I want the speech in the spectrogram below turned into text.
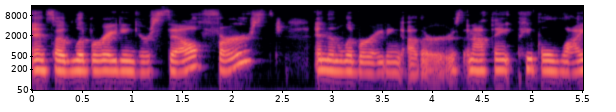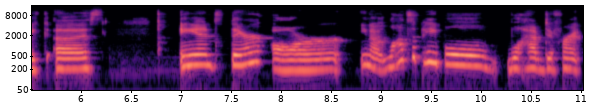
and so liberating yourself first and then liberating others and i think people like us and there are you know lots of people will have different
